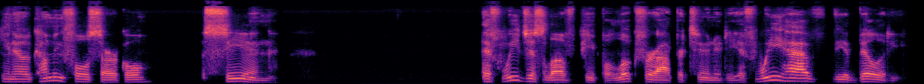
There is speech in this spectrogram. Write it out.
you know, coming full circle, seeing if we just love people, look for opportunity, if we have the ability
